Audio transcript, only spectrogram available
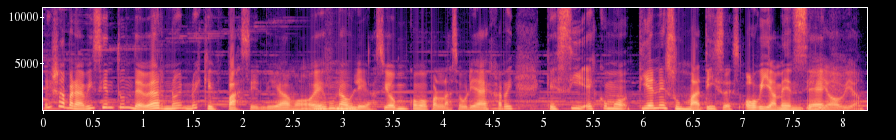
ella para mí siente un deber, no, no es que es fácil, digamos, es una obligación como por la seguridad de Harry, que sí, es como, tiene sus matices, obviamente. Sí, obvio.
